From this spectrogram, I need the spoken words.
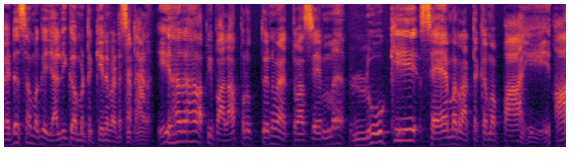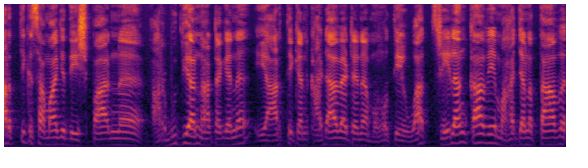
වැඩ සමග යලි ගමට කියන වැඩසටහන. ඒ හරහා අපි බලාපොරොත්තු වෙනවා ඇත්ත වශයෙන්ම ලෝකයේ සෑම රටකම පාහේ ආර්ථික සමාජ දේශපාලන අර්බුදයන් හටගෙන ඒ ආර්ථිකයන් කඩා වැටෙන මොහොතේ වත් ශ්‍රී ලංකාවේ මහජනතාව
